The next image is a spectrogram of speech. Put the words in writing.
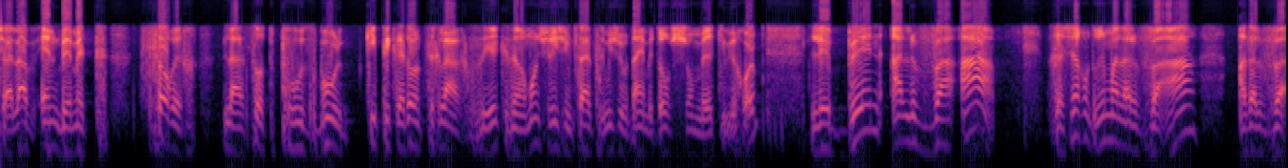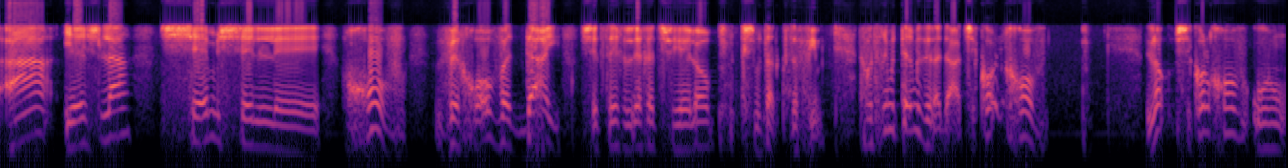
שעליו אין באמת צורך לעשות פרוזבול, כי פיקדון צריך להחזיר, כי זה ממון שלי שנמצא אצל מישהו עדיין בתור שומר כביכול, לבין הלוואה. כאשר אנחנו מדברים על הלוואה, אז הלוואה יש לה שם של uh, חוב, וחוב ודאי שצריך ללכת שיהיה לו שמיטת כספים. אנחנו צריכים יותר מזה לדעת שכל חוב לא, שכל חוב הוא,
